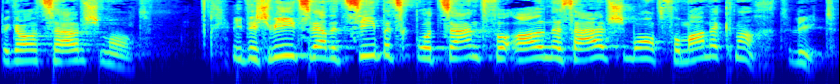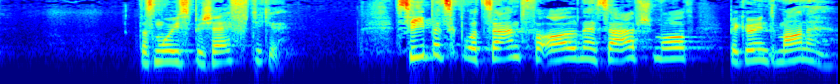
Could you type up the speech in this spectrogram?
begeht Selbstmord. In der Schweiz werden 70% von allen Selbstmord von Männern gemacht, Leute. Das muss uns beschäftigen. 70% von allen Selbstmord begehen Männer.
